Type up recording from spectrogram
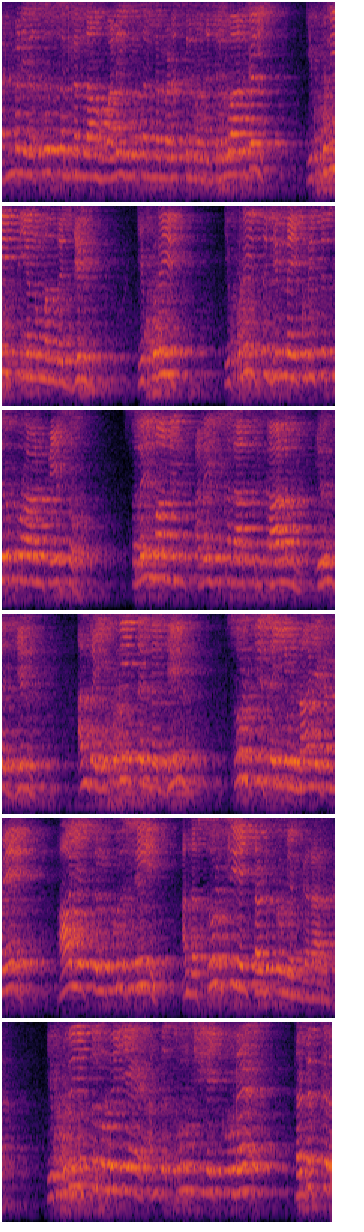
கண்மணி ரசூல் ஸல்லல்லாஹு அலைஹு வஸல்லம் இடத்தில் வந்து சொல்வார்கள் இஃப்ரீத் எனும் அந்த ஜின் இஃப்ரீத் இஃப்ரீத் ஜின்னை குறித்து திருக்குறான் பேசும். சுலைமானின் அலைஹிஸ்ஸலாத்தின் காலம் இருந்த ஜின் அந்த இஃப்ரீத் என்ற ஜின் சூழ்ச்சி செய்யும் நாயகமே ஆயத்தில் குர்சி அந்த சூழ்ச்சியை தடுக்கும் என்கிறார்கள். இவ்விரியத்தினுடைய அந்த சூழ்ச்சியை கூட தடுக்கிற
